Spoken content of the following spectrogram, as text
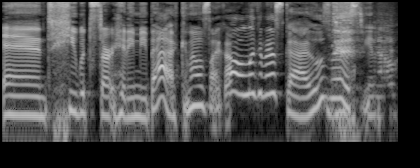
And he would start hitting me back and I was like, "Oh, look at this guy. Who's this?" you know.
